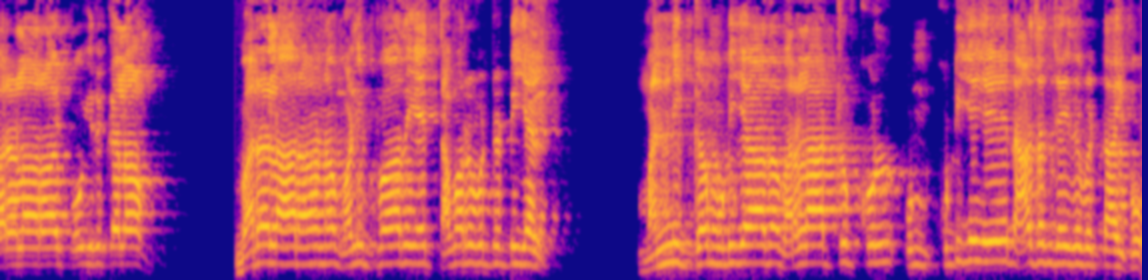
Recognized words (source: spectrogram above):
வரலாறாய் போயிருக்கலாம். வரலாறான வழிப்பாதையை தவறு விட்டுட்டியல் மன்னிக்க முடியாத வரலாற்றுக்குள் உன் குடியையே நாசம் செய்து விட்டாய் போ.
